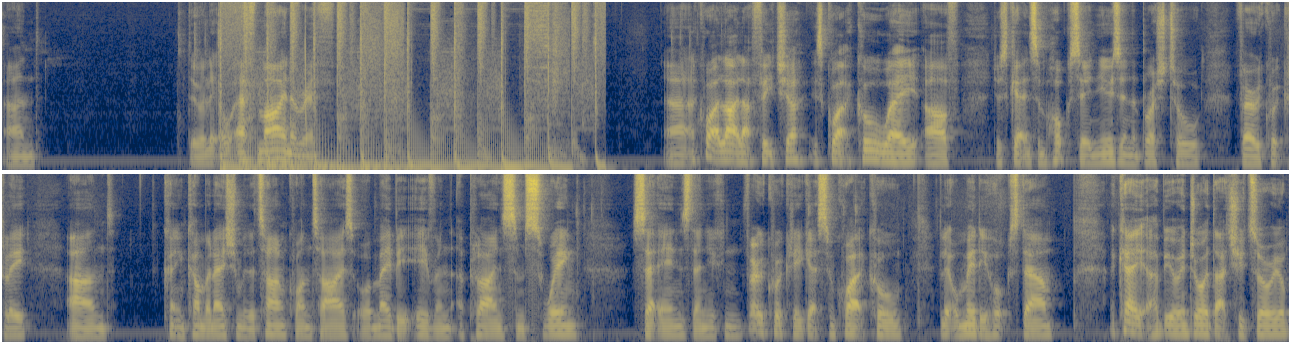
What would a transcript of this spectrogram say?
and do a little F minor riff. Uh, I quite like that feature. It's quite a cool way of just getting some hooks in using the brush tool very quickly and in combination with the time quantize or maybe even applying some swing settings then you can very quickly get some quite cool little MIDI hooks down. Okay, I hope you enjoyed that tutorial.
